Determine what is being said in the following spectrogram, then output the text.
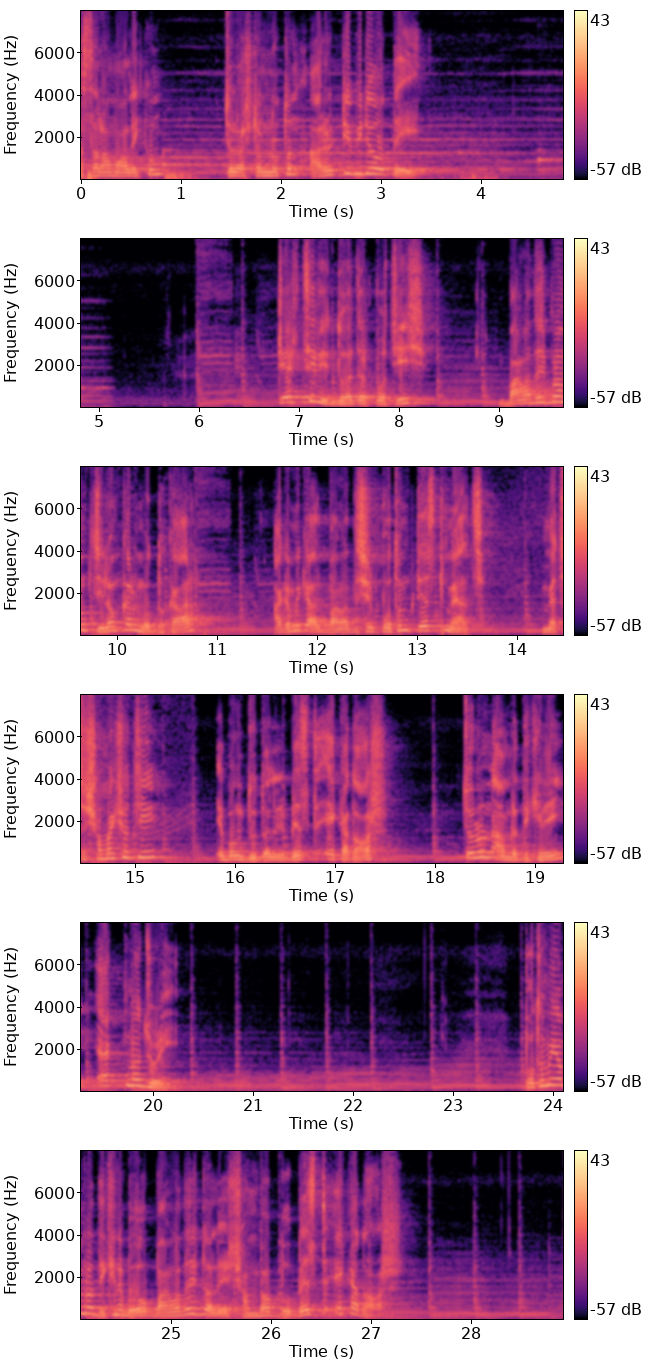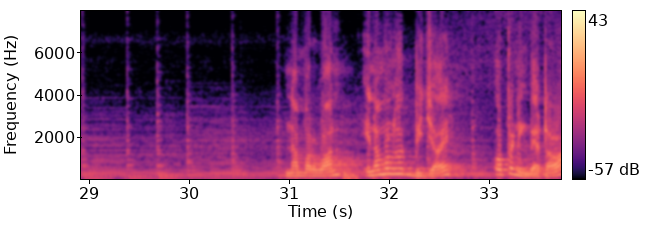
আসসালামু আলাইকুম। চলে আসলাম নতুন আরও একটি ভিডিওতে। টেস্ট সিরিজ দু হাজার পঁচিশ, বাংলাদেশ বনাম শ্রীলঙ্কার মধ্যকার। আগামীকাল বাংলাদেশের প্রথম টেস্ট ম্যাচ। ম্যাচের সময়সূচি এবং দু দলের বেস্ট একাদশ। চলুন আমরা দেখে নেই এক নজরে। প্রথমে আমরা দেখে নেব বাংলাদেশ দলের সম্ভাব্য বেস্ট একাদশ। Number one Enamul Haque Bijoy opening batter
